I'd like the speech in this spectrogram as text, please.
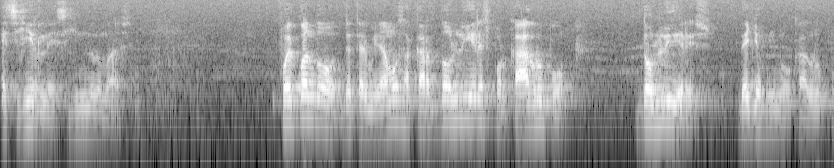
exigirle, exigiendo más. Fue cuando determinamos sacar dos líderes por cada grupo, dos líderes de ellos mismos cada grupo,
